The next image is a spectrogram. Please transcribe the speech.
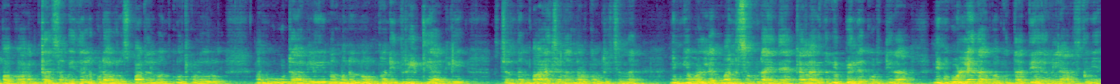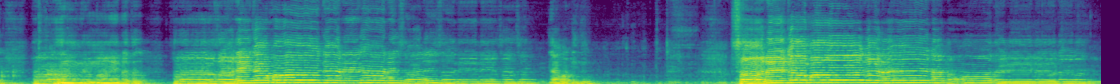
ಪಾಪ ಅಂಥ ಸಮಯದಲ್ಲೂ ಕೂಡ ಅವರು ಸ್ಪಾಟಲ್ಲಿ ಬಂದು ಕೂತ್ಕೊಳ್ಳೋರು. ನಮ್ಗೆ ಊಟ ಆಗಲಿ ನಮ್ಮನ್ನು ನೋಡ್ಕೊಂಡಿದ್ದ ರೀತಿ ಆಗಲಿ ಚಂದನ್ ಭಾಳ ಚೆನ್ನಾಗಿ ನೋಡ್ಕೊಂಡ್ರಿ ಚಂದನ್. ನಿಮಗೆ ಒಳ್ಳೆ ಮನಸ್ಸು ಕೂಡ ಇದೆ. ಕಲಾವಿದರಿಗೆ ಬೆಲೆ ಕೊಡ್ತೀರಾ? ನಿಮಗೆ ಒಳ್ಳೇದಾಗಬೇಕು ಅಂತ ದೇಹರಲ್ಲಿ ಹಾರಿಸ್ತೀನಿ ಏನದು ಗ ಸರೆ ಗ ಮ ಗ ರೆ ನ ನೋ ರೆ ಗ ರೆ ರೆ.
